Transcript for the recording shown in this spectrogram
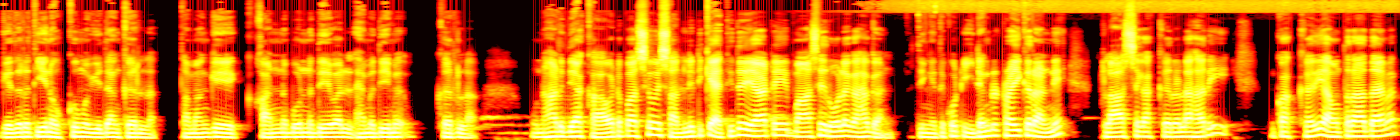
ගෙදර තියෙන ඔක්කොම වියදන් කරලා තමන්ගේ කන්න බොන්න දේවල් හැමදීම කරලා උන්හට දෙයක් කාවට පස්සේ ඔය සල්ලිටික ඇතිද යාට මාසේ රෝල ගහගන්න. ඉතින් එතකොට ඊළඟට ට්‍රයි කරන්නේ ක්ලාස් එකක් කරලා හරි මොකක් හරි අමතරාදායමක්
